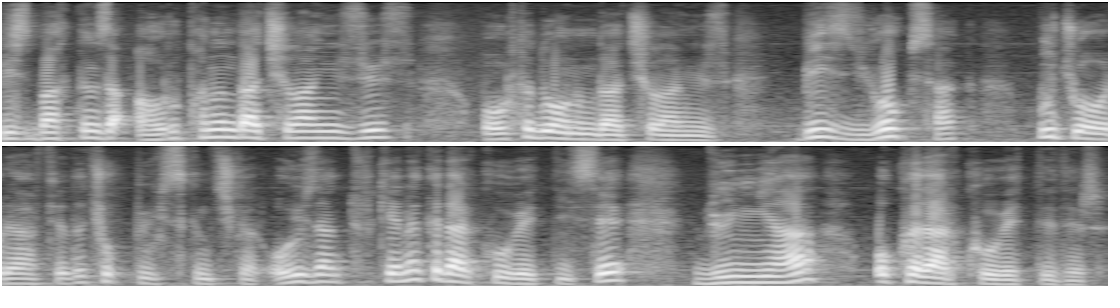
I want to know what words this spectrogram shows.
Biz baktığınızda Avrupa'nın da açılan yüzüyüz, Orta Doğu'nun da açılan yüzü. Biz yoksak bu coğrafyada çok büyük sıkıntı çıkar. O yüzden Türkiye ne kadar kuvvetliyse dünya o kadar kuvvetlidir.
